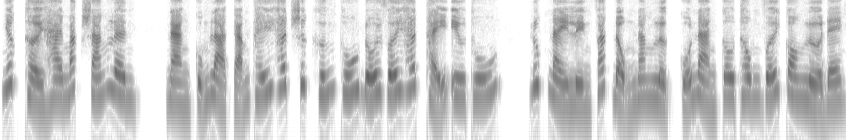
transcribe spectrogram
nhất thời hai mắt sáng lên, nàng cũng là cảm thấy hết sức hứng thú đối với hết thảy yêu thú, lúc này liền phát động năng lực của nàng câu thông với con lừa đen,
